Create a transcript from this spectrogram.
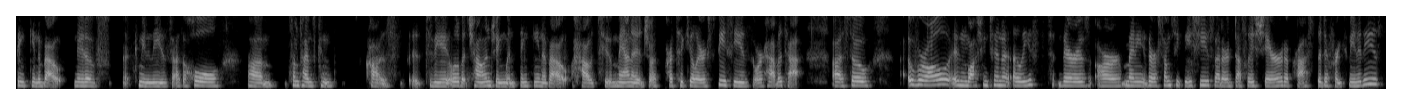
thinking about native uh, communities as a whole um, sometimes can cause it to be a little bit challenging when thinking about how to manage a particular species or habitat. Uh, so overall in Washington at least there are many there are some species that are definitely shared across the different communities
